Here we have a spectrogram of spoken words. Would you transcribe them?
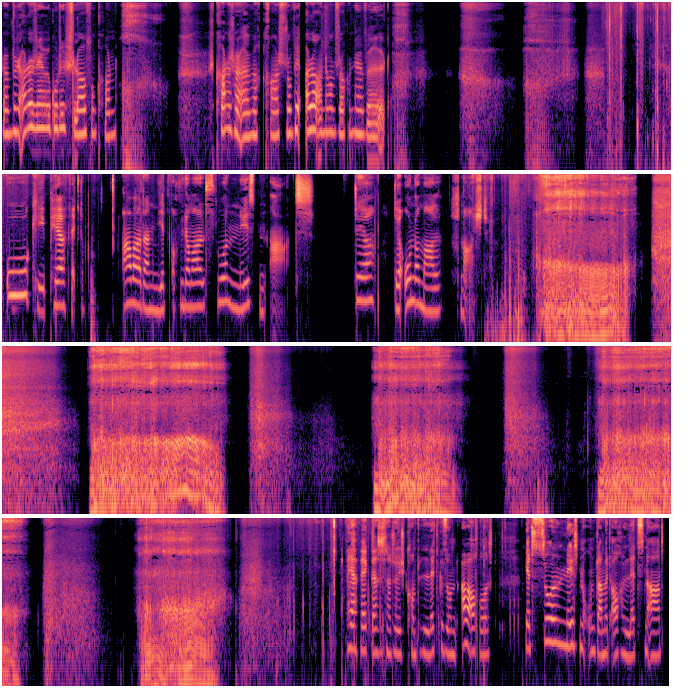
Dann will alle sehen, wie gut ich schlafen kann. Ich kann es halt einfach krass, so wie alle anderen Sachen der Welt. Okay, perfekt. Aber dann jetzt auch wieder mal zur nächsten Art. Der, der unnormal schnarcht. Perfekt, das ist natürlich komplett gesund, aber auch wurscht. Jetzt zur nächsten und damit auch letzten Art.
